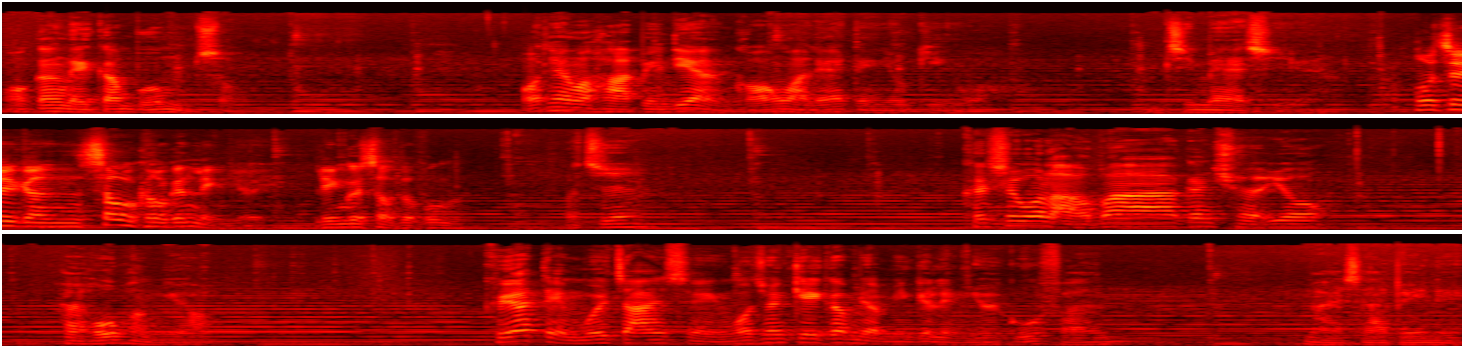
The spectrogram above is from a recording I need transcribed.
我跟你根本唔熟，我聽我下邊啲人講話，你一定要見我，唔知咩事嘅。我最近收購緊凌睿，你應該收到風啦。我知，佢是我老爸跟卓旭係好朋友，佢一定唔會贊成我將基金入面嘅凌睿股份賣晒俾你。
